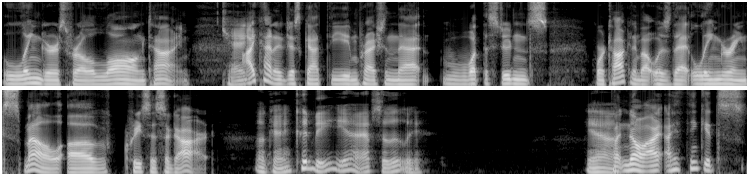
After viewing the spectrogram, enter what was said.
lingers for a long time. okay, I kind of just got the impression that what the students were talking about was that lingering smell of Kreese's cigar. Okay, could be. Yeah, absolutely. Yeah. But no, I, I think it's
